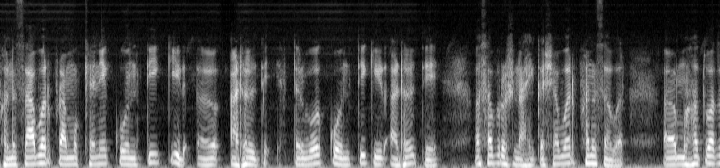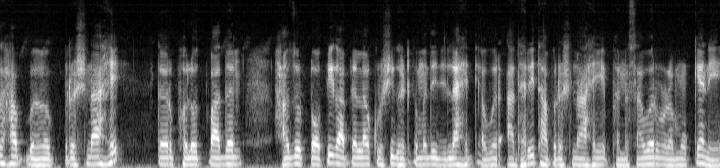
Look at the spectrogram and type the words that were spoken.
फणसावर प्रामुख्याने कोणती कीड आढळते? तर बघा कोणती कीड आढळते? असा प्रश्न आहे. कशावर? फणसावर. महत्त्वाचा हा प्रश्न आहे. तर फलोत्पादन हा जो टॉपिक आपल्याला कृषी घटकामध्ये दिला आहे त्यावर आधारित हा प्रश्न आहे. फणसावर प्रामुख्याने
